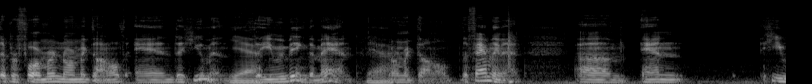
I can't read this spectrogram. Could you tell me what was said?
the performer Norm Macdonald, and the human, Yeah. the human being, the man, Yeah. Norm Macdonald, the family man, um, and he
